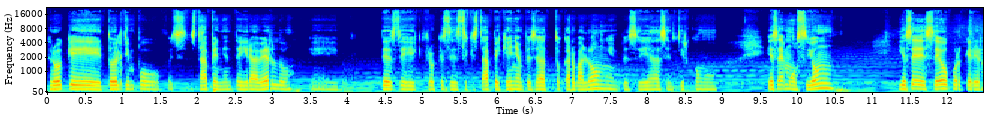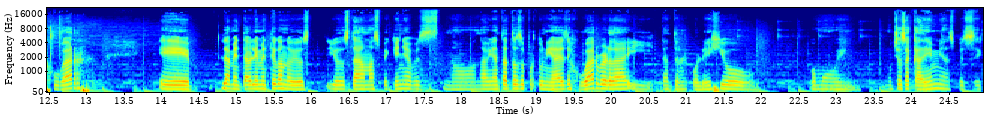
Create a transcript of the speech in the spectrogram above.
Creo que todo el tiempo pues, estaba pendiente de ir a verlo. Eh, desde, creo que desde que estaba pequeña empecé a tocar balón, empecé a sentir como esa emoción y ese deseo por querer jugar lamentablemente cuando yo, yo, estaba más pequeña, pues no, no habían tantas oportunidades de jugar, ¿verdad? Y tanto en el colegio como en muchas academias, pues e,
